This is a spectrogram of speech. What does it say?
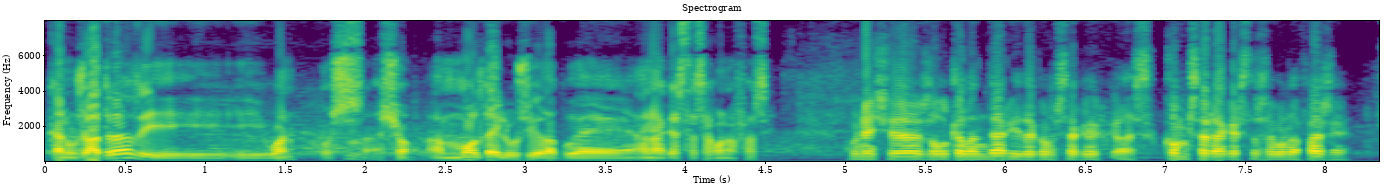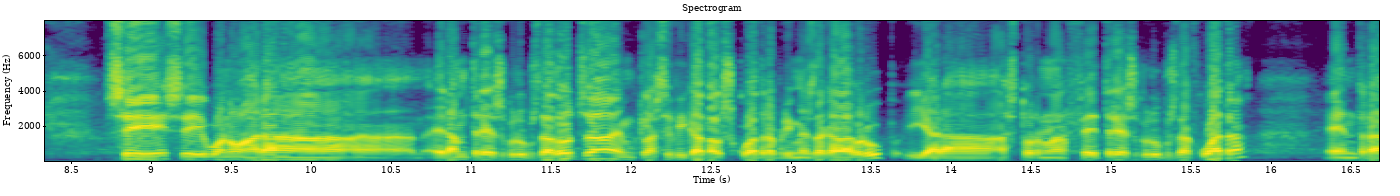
que nosaltres i, i bueno, doncs això, amb molta il·lusió de poder anar a aquesta segona fase. Coneixes el calendari de com, com serà aquesta segona fase? Sí, sí, bueno, ara eh, érem tres grups de 12, hem classificat els quatre primers de cada grup i ara es tornen a fer tres grups de 4 entre,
